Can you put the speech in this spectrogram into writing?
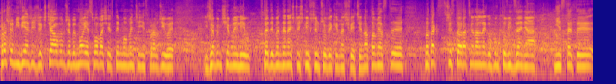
proszę mi wierzyć, że chciałbym, żeby moje słowa się w tym momencie nie sprawdziły i żebym się mylił, wtedy będę najszczęśliwszym człowiekiem na świecie. Natomiast y, no tak z czysto racjonalnego punktu widzenia niestety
